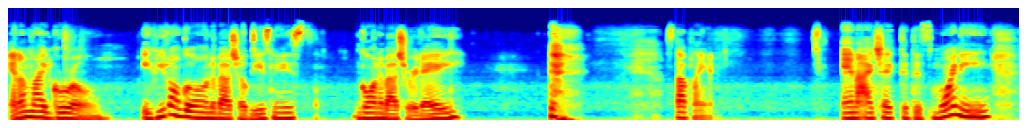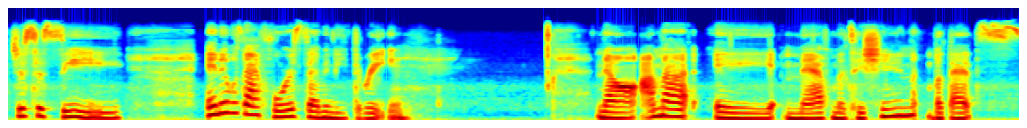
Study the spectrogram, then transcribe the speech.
And I'm like, girl, if you don't go on about your business, go on about your day, stop playing. And I checked it this morning just to see, and it was at 473. Now, I'm not a mathematician, but that's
